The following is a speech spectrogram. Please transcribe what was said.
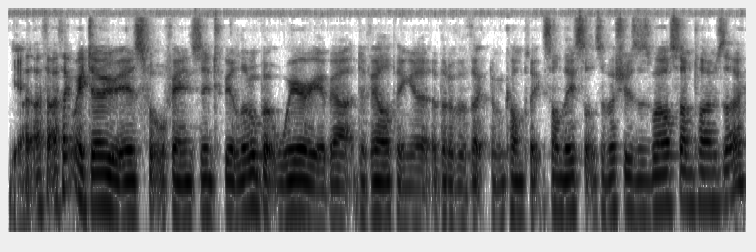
yeah, I, th- I, think we do as football fans need to be a little bit wary about developing a, a, bit of a victim complex on these sorts of issues as well. Sometimes though,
